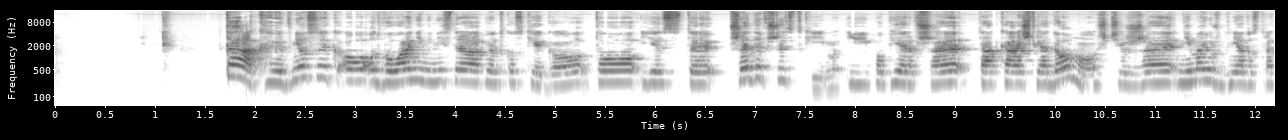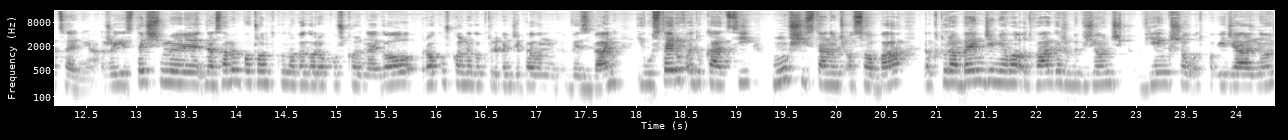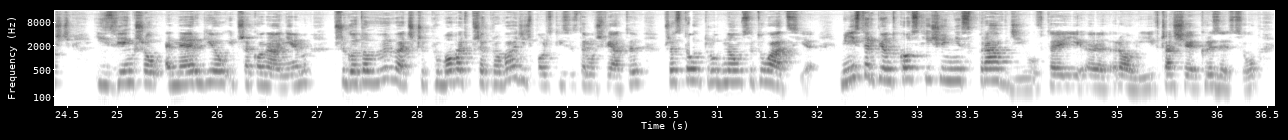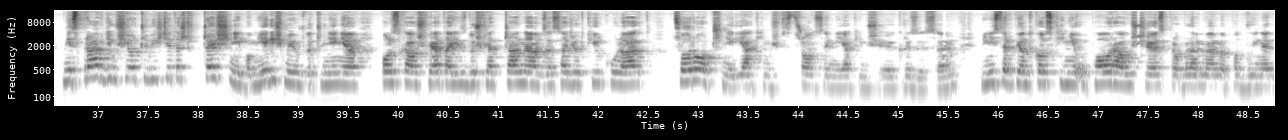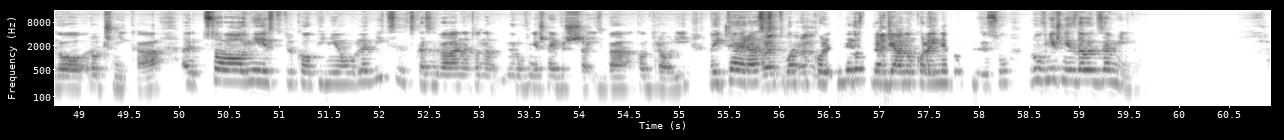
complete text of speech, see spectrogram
Tak, wniosek o odwołanie ministra Piątkowskiego to jest e, przede wszystkim i po pierwsze taka świadomość, że nie ma już dnia do stracenia, że jesteśmy na samym początku nowego roku szkolnego, roku szkolnego, który będzie pełen wyzwań i u sterów edukacji musi stanąć osoba, no, która będzie miała odwagę, żeby wziąć większą odpowiedzialność i z większą energią i przekonaniem przygotowywać czy próbować przeprowadzić polski system oświaty przez tą trudną sytuację sytuację. Minister Piątkowski się nie sprawdził w tej e, roli w czasie kryzysu. Nie sprawdził się oczywiście też wcześniej, bo mieliśmy już do czynienia, polska oświata jest doświadczana w zasadzie od kilku lat corocznie jakimś wstrząsem i jakimś e, kryzysem. Minister Piątkowski nie uporał się z problemem podwójnego rocznika, e, co nie jest tylko opinią lewicy, wskazywała na to również Najwyższa Izba Kontroli. No i teraz w sytuacji kolejnego sprawdzianu, kolejnego kryzysu również nie zdał egzaminu.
